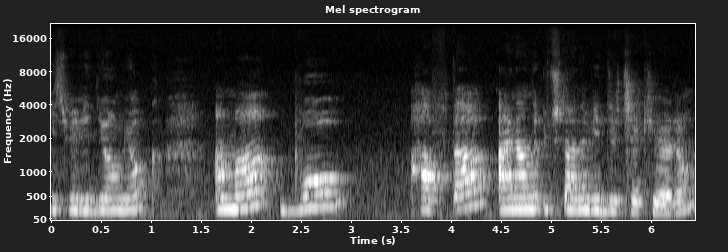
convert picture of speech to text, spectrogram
hiçbir videom yok. Ama bu hafta aynı anda 3 tane video çekiyorum.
